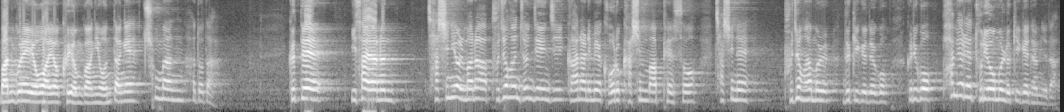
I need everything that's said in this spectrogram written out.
만군의 여호와여 그 영광이 온 땅에 충만하도다. 그때 이사야는 자신이 얼마나 부정한 존재인지 그 하나님의 거룩하심 앞에서 자신의 부정함을 느끼게 되고 그리고 파멸의 두려움을 느끼게 됩니다.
